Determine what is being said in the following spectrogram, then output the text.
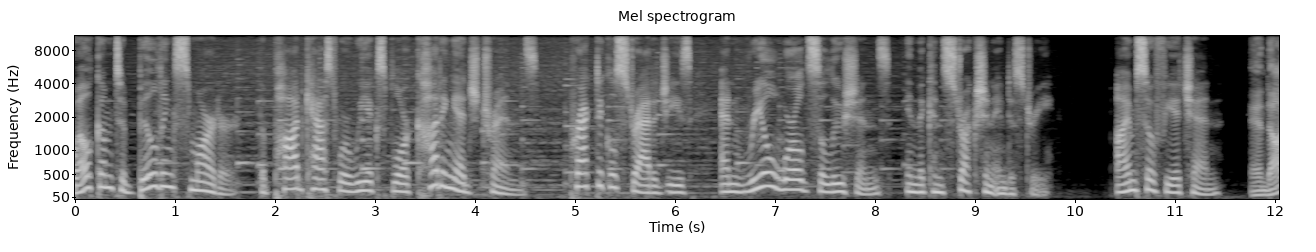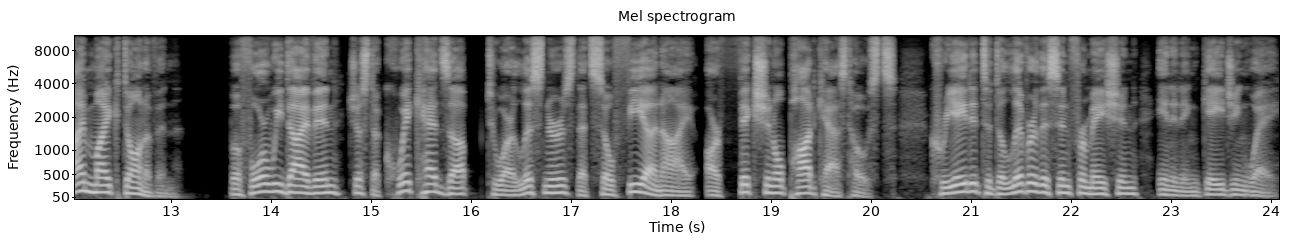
Welcome to Building Smarter, the podcast where we explore cutting edge trends, practical strategies, and real world solutions in the construction industry. I'm Sophia Chen. And I'm Mike Donovan. Before we dive in, just a quick heads up to our listeners that Sophia and I are fictional podcast hosts created to deliver this information in an engaging way.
